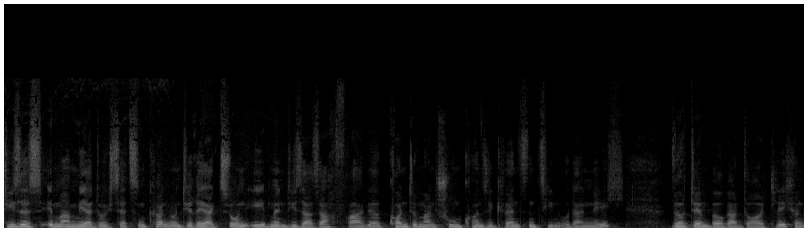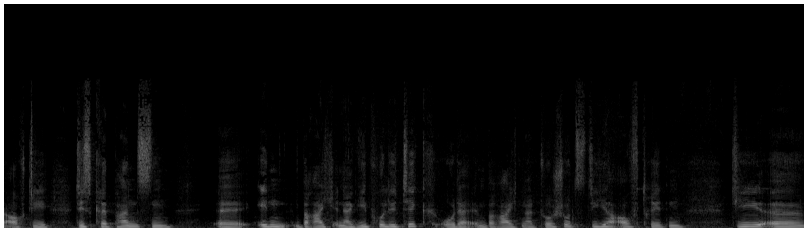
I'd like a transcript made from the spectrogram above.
dieses immer mehr durchsetzen können. Und die Reaktion eben in dieser Sachfrage, konnte man schon Konsequenzen ziehen oder nicht, wird dem Bürger deutlich. Und auch die Diskrepanzen äh, im Bereich Energiepolitik oder im Bereich Naturschutz, die hier auftreten, die äh,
